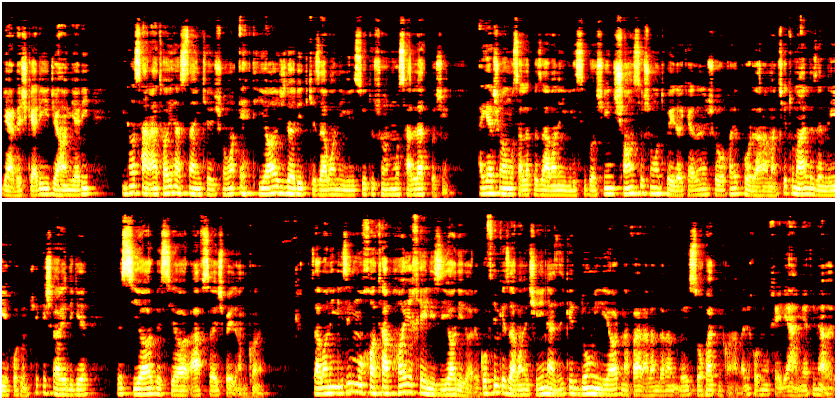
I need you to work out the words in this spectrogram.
گردشگری جهانگری. اینها صنعت هایی هستن که شما احتیاج دارید که زبان انگلیسی رو توشون مسلط باشین. اگر شما مسلط به زبان انگلیسی باشین شانس شما تو پیدا کردن شغل‌های پردرآمد چه تو محل زندگی خودتون چه کشورهای دیگه بسیار بسیار افزایش پیدا می‌کنه. زبان انگلیسی مخاطب های خیلی زیادی داره. گفتیم که زبان چینی نزدیک دو میلیارد نفر الان دارن به صحبت می‌کنن ولی خب این خیلی اهمیتی نداره.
